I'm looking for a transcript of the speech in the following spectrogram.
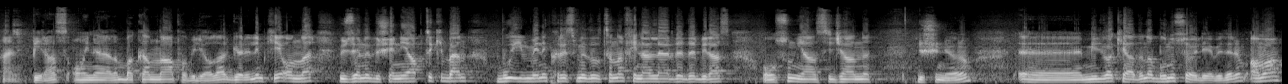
Hani biraz oynayalım bakalım ne yapabiliyorlar görelim ki onlar üzerine düşeni yaptı ki ben bu ivmenin Chris Middleton'a finallerde de biraz olsun yansıyacağını düşünüyorum. Ee, Milwaukee adına bunu söyleyebilirim ama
